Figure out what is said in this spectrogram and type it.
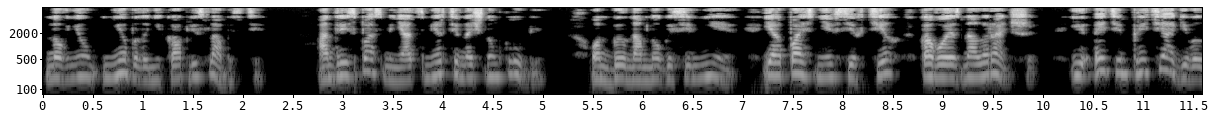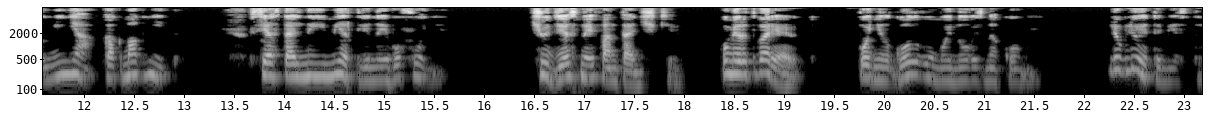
но в нем не было ни капли слабости. Андрей спас меня от смерти в ночном клубе. Он был намного сильнее и опаснее всех тех, кого я знала раньше, и этим притягивал меня, как магнит. Все остальные меркли на его фоне. Чудесные фонтанчики. Умиротворяют, поднял голову мой новый знакомый. Люблю это место.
